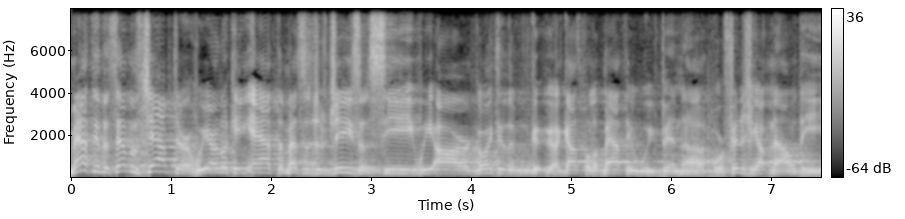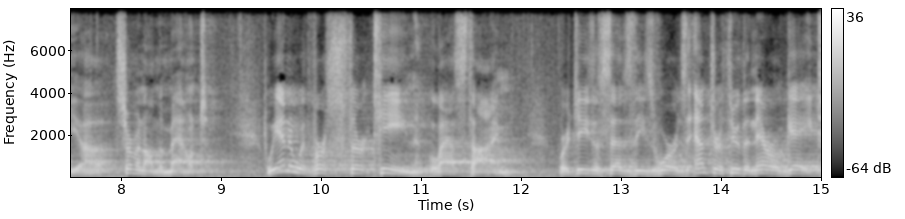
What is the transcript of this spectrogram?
Matthew, the seventh chapter, we are looking at the message of Jesus. See, we are going through the Gospel of Matthew. We've been, uh, we're finishing up now the uh, Sermon on the Mount. We ended with verse 13 last time, where Jesus says these words Enter through the narrow gate,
